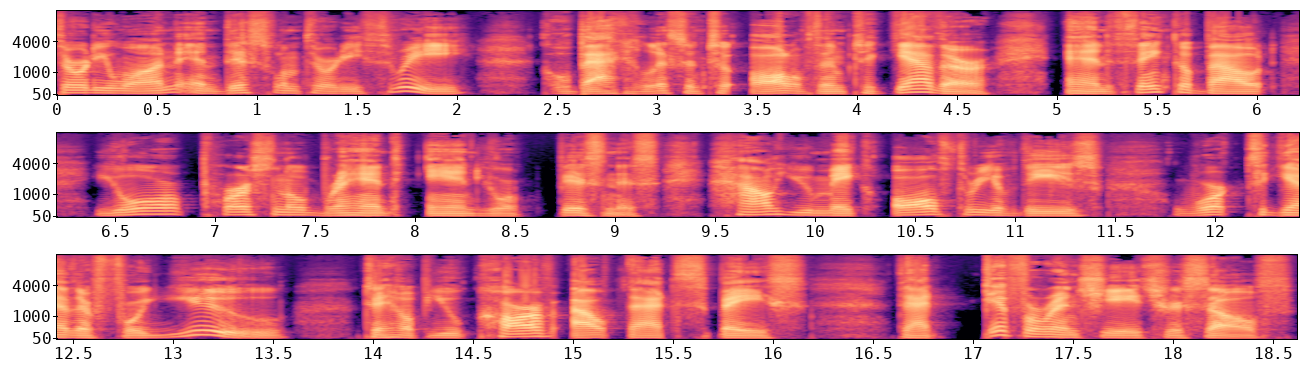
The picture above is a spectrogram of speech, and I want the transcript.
31 and this one 33, go back and listen to all of them together and think about your personal brand and your business, how you make all three of these work together for you to help you carve out that space that differentiates yourself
